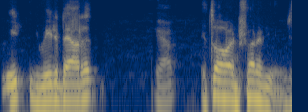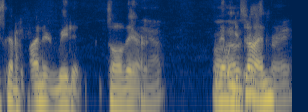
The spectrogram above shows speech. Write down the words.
read, read about it. Yep. It's all in front of you. You just got to find it and read it. It's all there. Yep. And then when you're done- great.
